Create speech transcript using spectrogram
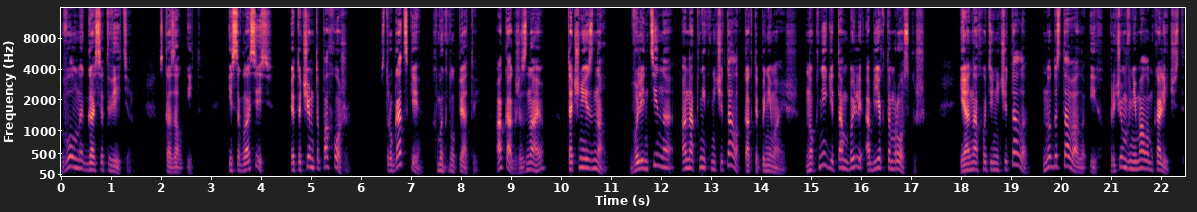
«Волны гасят ветер», сказал Ит. И согласись, это чем-то похоже. Стругацкие? хмыкнул пятый. А как же, знаю. Точнее, знал. Валентина, она книг не читала, как ты понимаешь, но книги там были объектом роскоши. И она хоть и не читала, но доставала их, причем в немалом количестве.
